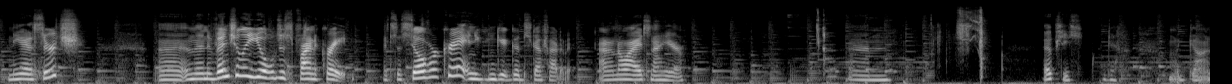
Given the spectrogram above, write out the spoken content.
And you gotta search, uh, and then eventually you'll just find a crate. It's a silver crate, and you can get good stuff out of it. I don't know why it's not here. Um, oopsies. Oh my god.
